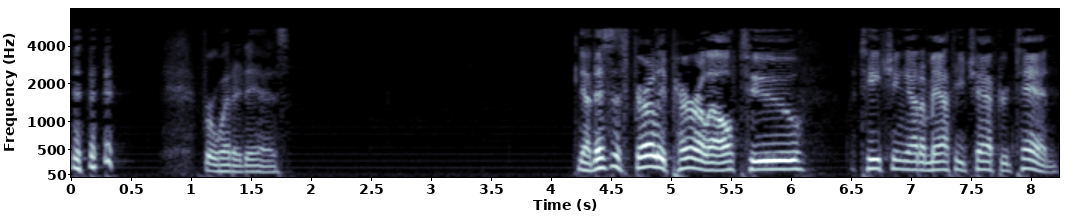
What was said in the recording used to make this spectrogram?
for what it is. Now, this is fairly parallel to teaching out of Matthew chapter 10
